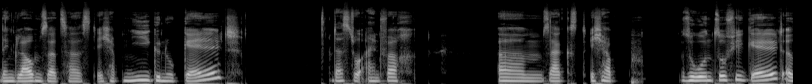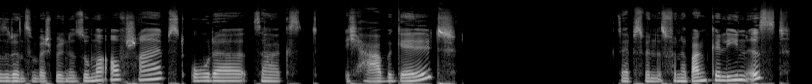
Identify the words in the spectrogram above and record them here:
den Glaubenssatz hast, ich habe nie genug Geld, dass du einfach ähm, sagst, ich habe so und so viel Geld, also dann zum Beispiel eine Summe aufschreibst oder sagst, ich habe Geld, selbst wenn es von der Bank geliehen ist,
